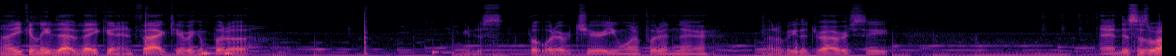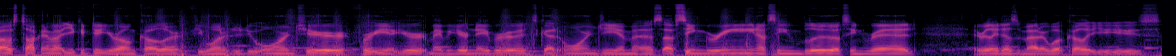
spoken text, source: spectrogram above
Uh, you can leave that vacant. In fact, here we can put a. You can just put whatever chair you want to put in there. That'll be the driver's seat. And this is what I was talking about. You could do your own color if you wanted to do orange here for your maybe your neighborhood's got orange EMS. I've seen green, I've seen blue, I've seen red. It really doesn't matter what color you use.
